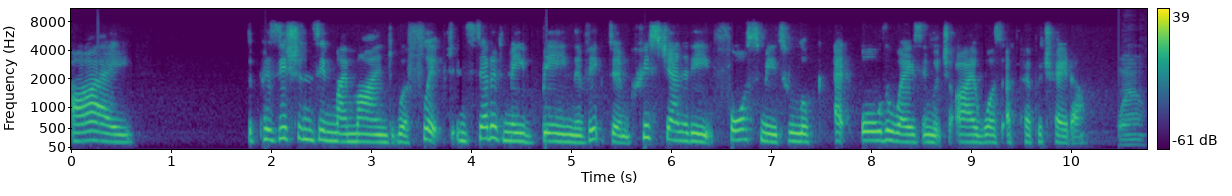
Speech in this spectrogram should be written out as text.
I the positions in my mind were flipped. Instead of me being the victim, Christianity forced me to look at all the ways in which I was a perpetrator. Wow.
